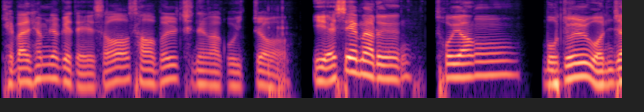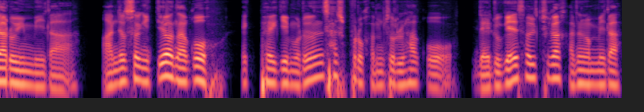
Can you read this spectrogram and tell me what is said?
개발 협력에 대해서 사업을 진행하고 있죠. 이 SMR은 소형 모듈 원자로입니다. 안정성이 뛰어나고 핵폐기물은 40% 감소를 하고 내륙에 설치가 가능합니다.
